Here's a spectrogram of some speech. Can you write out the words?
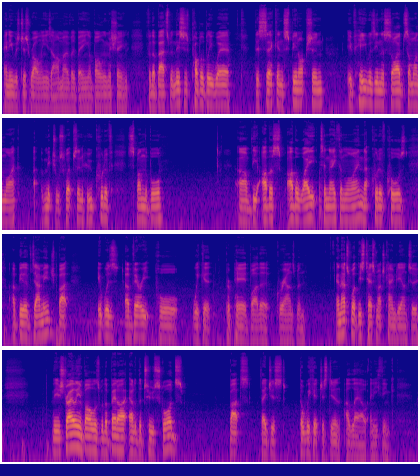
and he was just rolling his arm over being a bowling machine for the batsman. This is probably where the second spin option, if he was in the side, someone like uh, Mitchell Swepson, who could have spun the ball um, the other other way to Nathan Lyon, that could have caused a bit of damage, but it was a very poor wicket prepared by the groundsman. And that's what this test match came down to. The Australian bowlers were the better out of the two squads, but they just the wicket just didn't allow anything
